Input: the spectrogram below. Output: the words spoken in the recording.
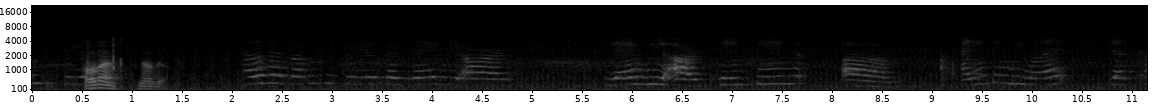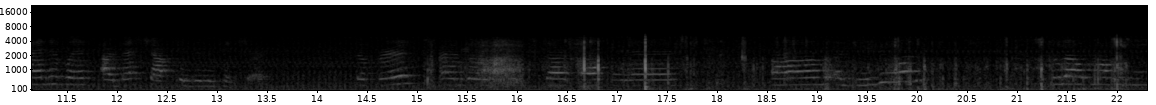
to Hold on, no go. Hello guys, welcome to Studio So today we are today we are painting um anything we want, just kind of with our best Shopkins in the picture. So first I'm going to start off with um a navy one. So that will probably be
